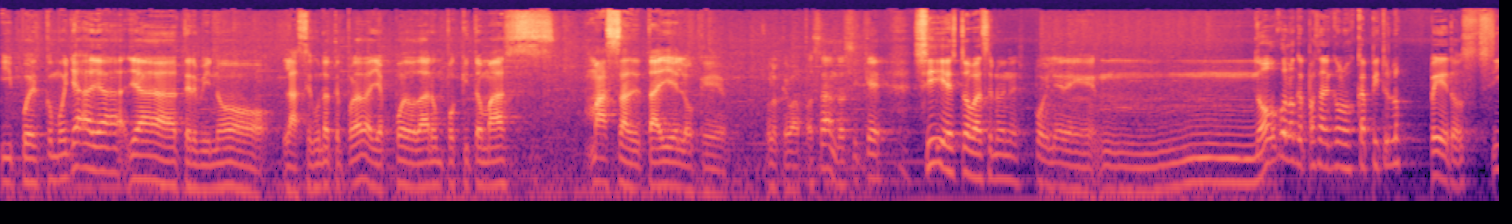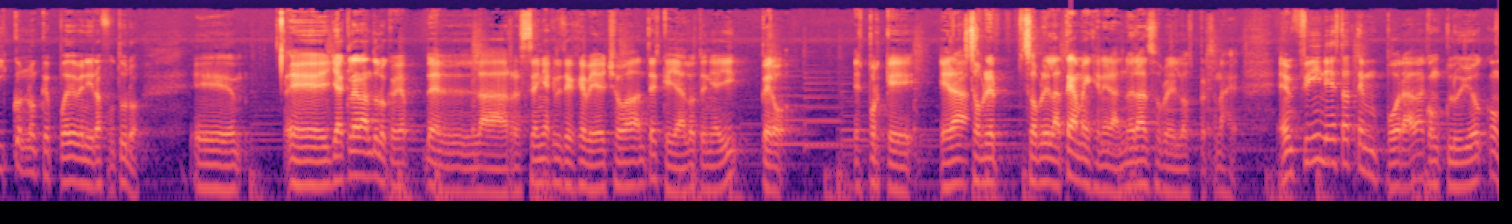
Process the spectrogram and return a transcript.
Y pues como ya, ya, ya terminó la segunda temporada, ya puedo dar un poquito más, más a detalle lo que, lo que va pasando. Así que sí, esto va a ser un spoiler en, mm, no con lo que pasa con los capítulos, pero sí con lo que puede venir a futuro. Eh, eh, ya aclarando lo que había, de la reseña crítica que había hecho antes, que ya lo tenía allí, pero es porque era sobre, sobre la trama en general, no era sobre los personajes. En fin, esta temporada concluyó con,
